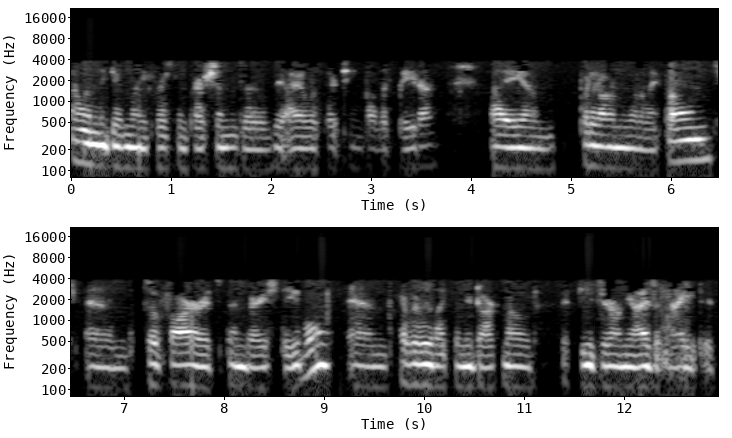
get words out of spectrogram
I wanted to give my first impressions of the iOS 13 public beta. I um, put it on one of my phones, and so far it's been very stable, and I really like the new dark mode it's easier on the eyes at night. It's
